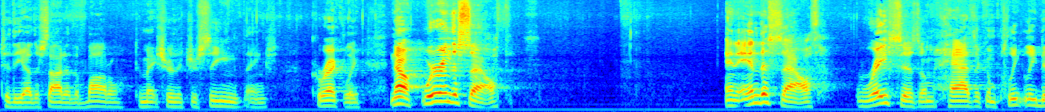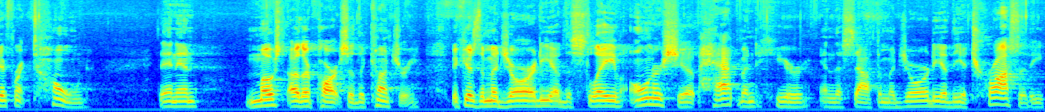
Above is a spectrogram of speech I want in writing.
to the other side of the bottle to make sure that you're seeing things correctly. Now, we're in the South, and in the South, racism has a completely different tone than in most other parts of the country because the majority of the slave ownership happened here in the South. The majority of the atrocity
